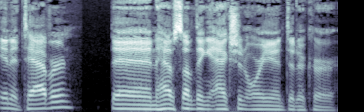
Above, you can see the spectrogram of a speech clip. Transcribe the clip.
in a tavern, then have something action oriented occur.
